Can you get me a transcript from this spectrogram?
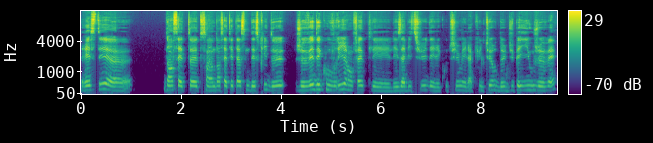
restez euh, dans, cette, dans cet état d'esprit de je vais découvrir en fait les, les habitudes et les coutumes et la culture du pays où je vais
